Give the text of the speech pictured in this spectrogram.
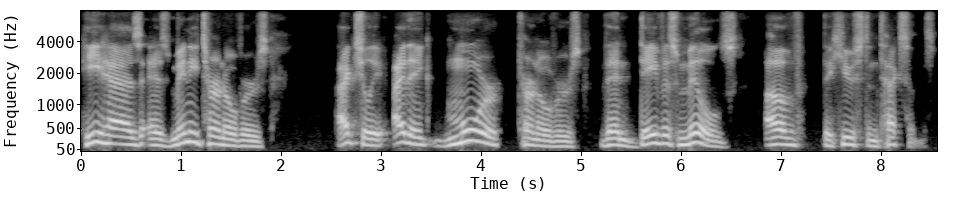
He has as many turnovers actually, I think more turnovers than Davis Mills of the Houston Texans.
